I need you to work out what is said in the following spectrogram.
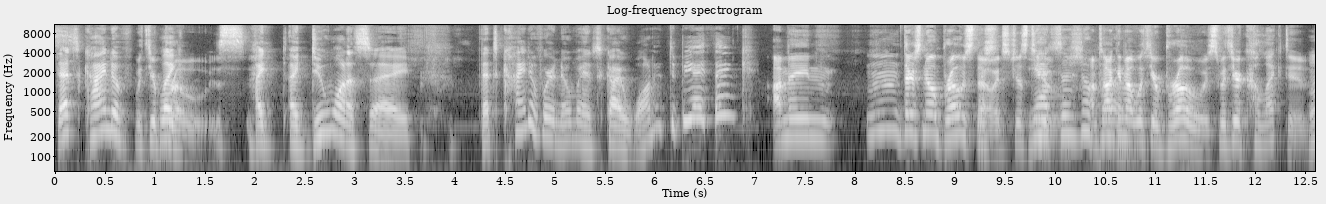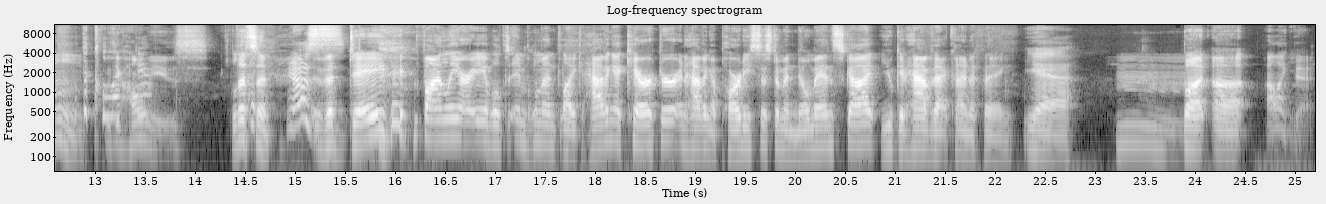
that's kind of with your like bros. I I do want to say that's kind of where No Man's Sky wanted to be. I think. I mean, mm, there's no bros though. it's just yeah, you. there's no I'm talking about with your bros, with your collective, Hmm. with your collective? homies. Listen, Yes. the day they finally are able to implement like having a character and having a party system in No Man's Sky, you can have that kind of thing. Yeah. But uh, I like that.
